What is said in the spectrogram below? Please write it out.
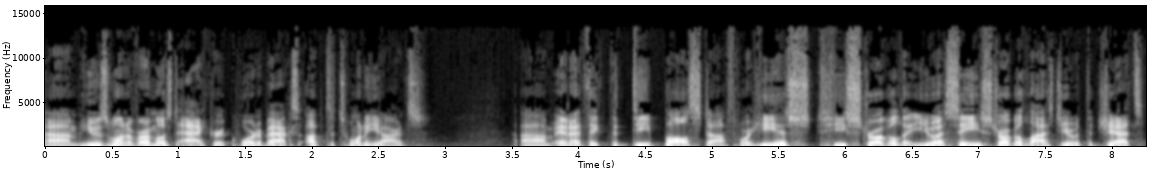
Um, he was one of our most accurate quarterbacks up to 20 yards, um, and I think the deep ball stuff, where he has he struggled at USC, he struggled last year with the Jets.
